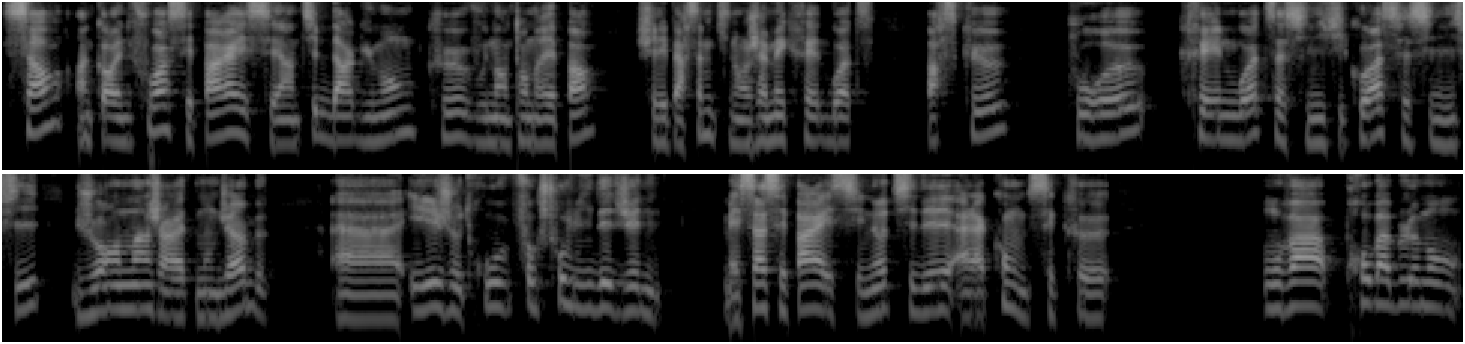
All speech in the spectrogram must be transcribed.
ça, encore une fois, c'est pareil, c'est un type d'argument que vous n'entendrez pas chez les personnes qui n'ont jamais créé de boîte. Parce que pour eux, créer une boîte, ça signifie quoi? Ça signifie, jour au lendemain, j'arrête mon job euh, et je trouve, faut que je trouve l'idée de génie. Mais ça, c'est pareil, c'est une autre idée à la con, c'est que on va probablement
